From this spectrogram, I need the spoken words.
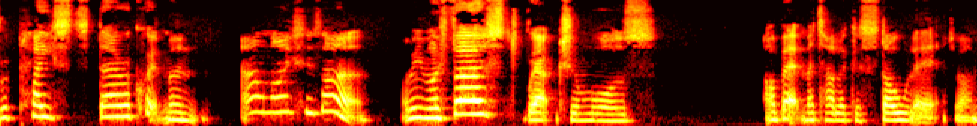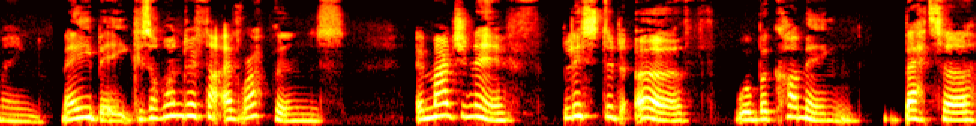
replaced their equipment. How nice is that? I mean, my first reaction was, I bet Metallica stole it. Do you know what I mean? Maybe, because I wonder if that ever happens. Imagine if Blistered Earth were becoming better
